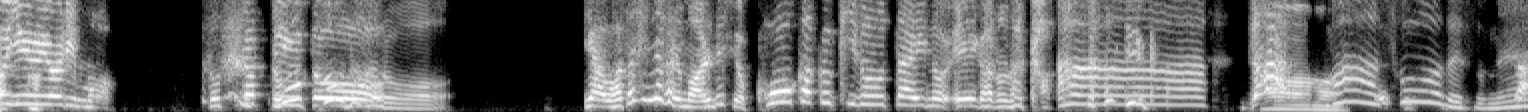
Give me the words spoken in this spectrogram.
というよりも、どっちかってどいうと。いや、私の中でもあれですよ、広角機動隊の映画の中。なん ていうああ、ザ、あまあそうですね。ザ、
